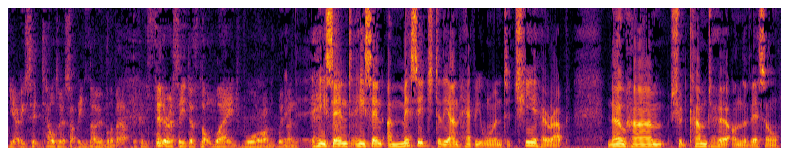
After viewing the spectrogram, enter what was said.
you know, he said, told her something noble about the Confederacy does not wage war on women. he sent he sent a message to the unhappy woman to cheer her up. No harm should come to her on the vessel,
